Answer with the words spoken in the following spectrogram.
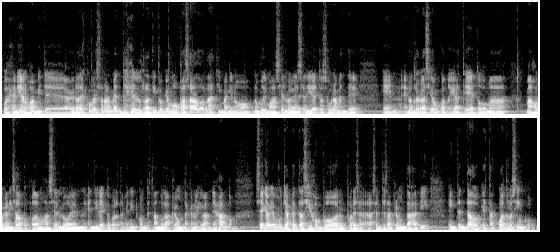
Pues genial, Juanmi, te agradezco personalmente el ratito que hemos pasado. Lástima que no, no pudimos hacerlo en ese directo. Seguramente en, en, otra ocasión, cuando ya esté todo más, más organizado, pues podamos hacerlo en, en, directo para también ir contestando las preguntas que nos iban dejando. Sé que había mucha expectación por, por hacerte esas preguntas a ti. He intentado que estas cuatro o cinco,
